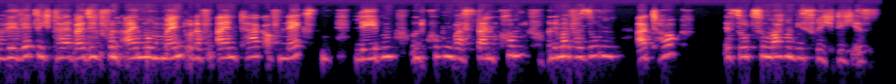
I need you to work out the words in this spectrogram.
weil wir wirklich teilweise von einem Moment oder von einem Tag auf den nächsten leben und gucken, was dann kommt und immer versuchen, ad hoc es so zu machen, wie es richtig ist.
